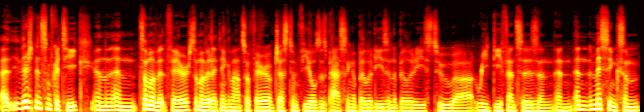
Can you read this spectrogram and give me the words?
uh, there's been some critique and and some of it fair, some of it I think not so fair of Justin Fields' passing abilities and abilities to uh, read defenses and, and and missing some,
